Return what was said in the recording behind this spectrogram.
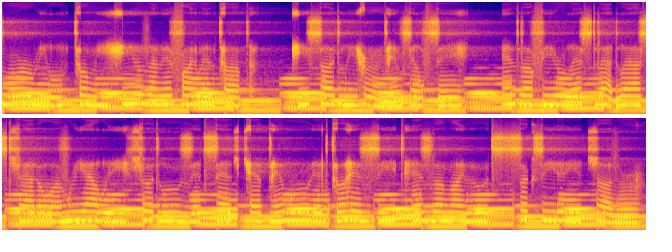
More real to me here than if I went up, he suddenly heard himself say, and the fearless that last shadow of reality should lose its edge kept him rooted to his seat as the minutes succeeded each other.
